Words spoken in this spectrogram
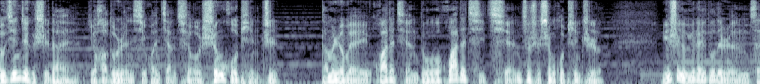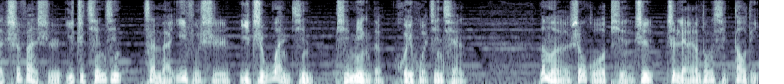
如今这个时代，有好多人喜欢讲求生活品质，他们认为花的钱多、花得起钱就是生活品质了。于是有越来越多的人在吃饭时一掷千金，在买衣服时一掷万金，拼命的挥霍金钱。那么，生活品质这两样东西到底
